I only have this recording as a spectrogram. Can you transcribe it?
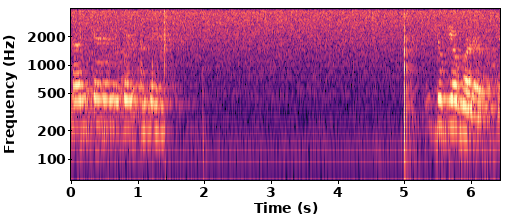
નાનચેડાને છે અંદર. દુરુપયોગમાં રહ્યો છે.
